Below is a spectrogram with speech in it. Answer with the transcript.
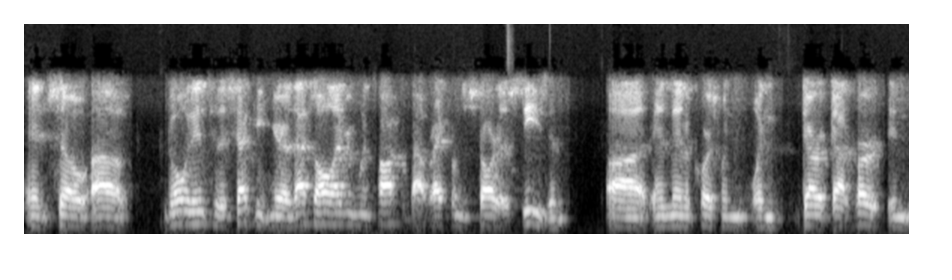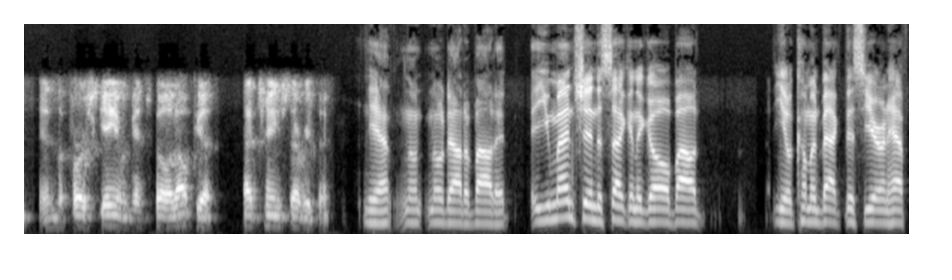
and so uh, going into the second year, that's all everyone talked about right from the start of the season. Uh, and then, of course, when when Derrick got hurt in in the first game against Philadelphia, that changed everything. Yeah, no no doubt about it. You mentioned a second ago about you know coming back this year and have,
